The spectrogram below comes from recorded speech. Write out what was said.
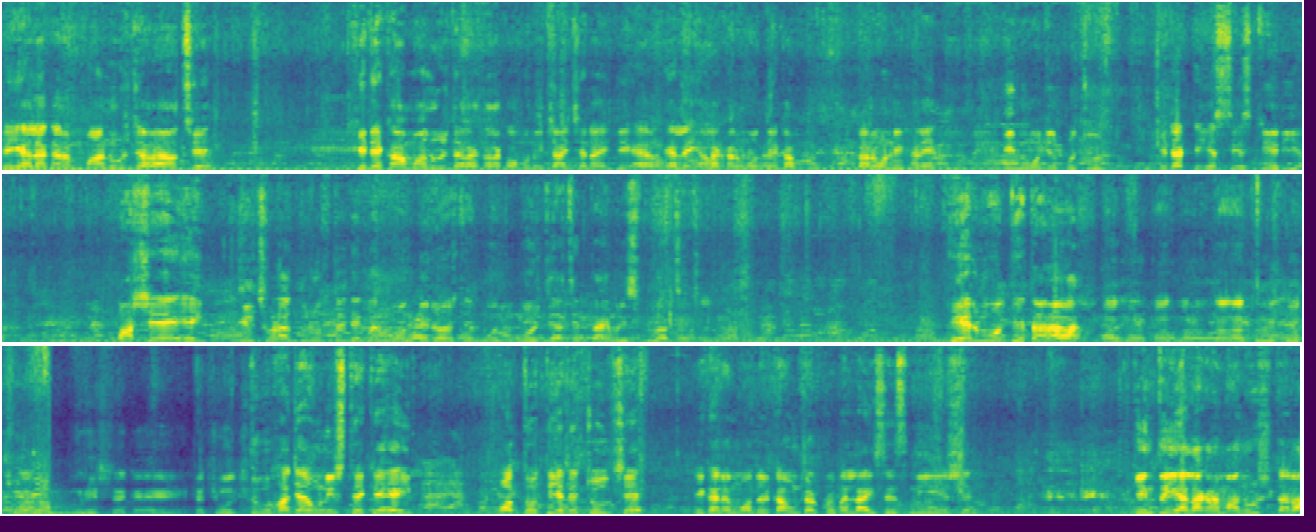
এই এলাকার মানুষ যারা আছে, খেটে খাওয়া মানুষ যারা তারা কখনোই চাইছে না যে এলা- এলাকার মধ্যে এটা কারণ এখানে দিনমজুর প্রচুর। এটা একটা এসসি এসটি এরিয়া পাশে এই ঝিলছড়া দূরত্বে দেখবেন মন্দির রয়েছে মসজিদ আছে প্রাইমারি স্কুল আছে। এর মধ্যে তারা তুমি করছ কেন? উনিশ থেকে এটা চলছে। দু হাজার উনিশ থেকে এই পদ্ধতি এদের চলছে। এখানে মদের কাউন্টার করবে লাইসেন্স নিয়ে এসে। কিন্তু এই এলাকার মানুষ তারা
